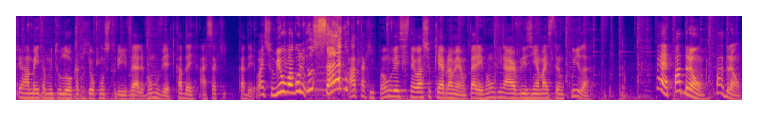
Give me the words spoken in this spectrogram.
ferramenta muito louca aqui que eu construí, velho. Vamos ver. Cadê? Ah, essa aqui. Cadê? Uai, sumiu o bagulho. E o cego? Ah, tá aqui. Vamos ver se esse negócio quebra mesmo. Pera aí, vamos vir na árvorezinha mais tranquila. É, padrão, padrão.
